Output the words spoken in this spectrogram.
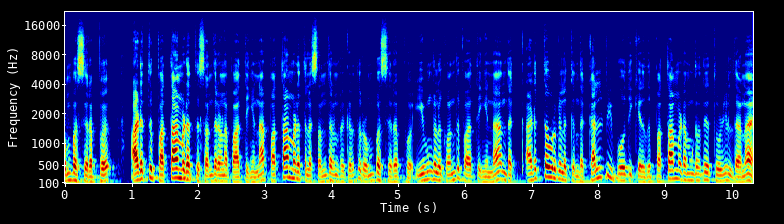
ரொம்ப சிறப்பு. அடுத்து பத்தாம் இடத்து சந்திரனை பார்த்தீங்கன்னா பத்தாம் இடத்துல சந்திரன் இருக்கிறது ரொம்ப சிறப்பு. இவங்களுக்கு வந்து பார்த்திங்கன்னா இந்த அடுத்தவர்களுக்கு இந்த கல்வி போதிக்கிறது பத்தாம் இடம்ங்கிறதே தொழில் தானே.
